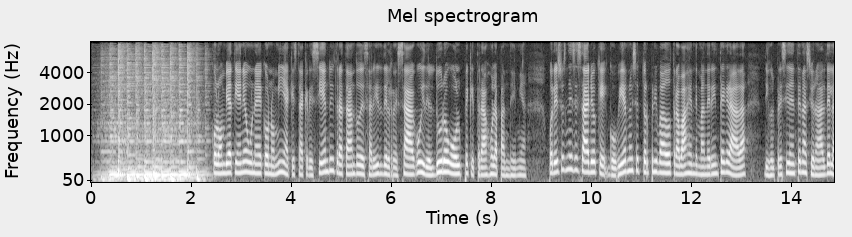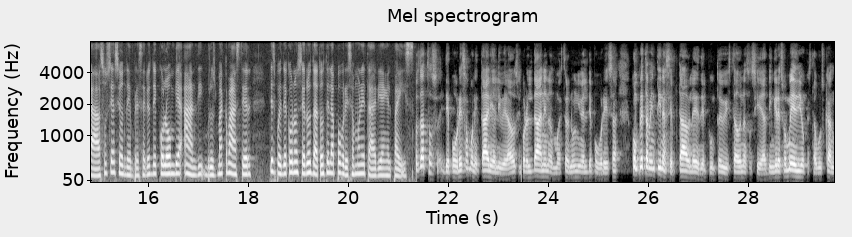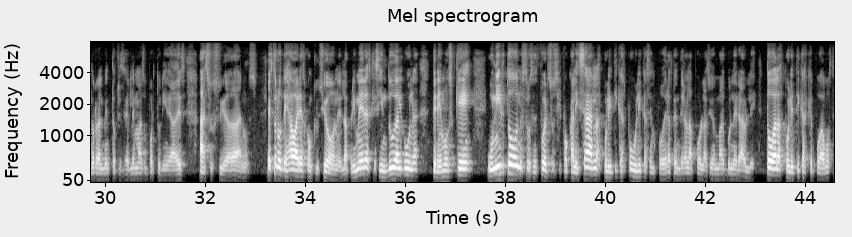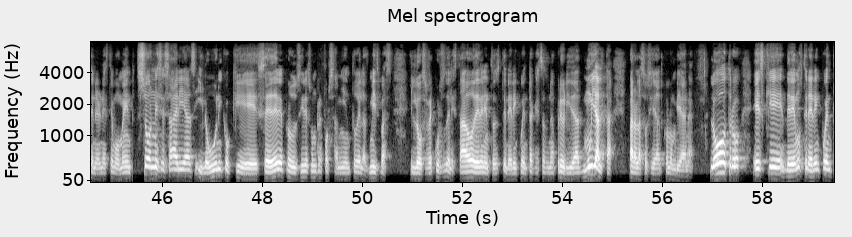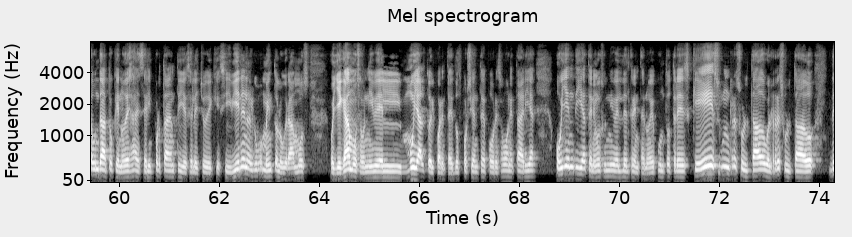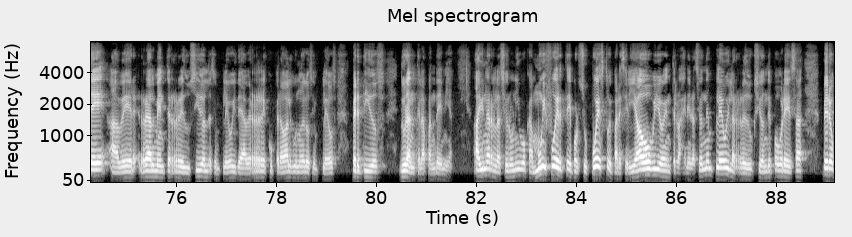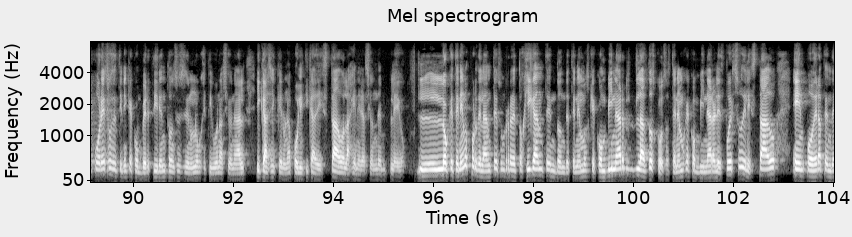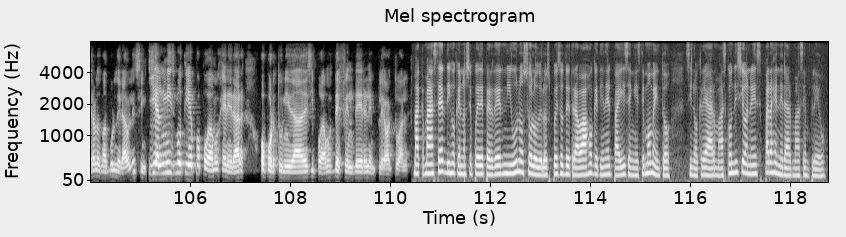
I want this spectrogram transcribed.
Colombia tiene una economía que está creciendo y tratando de salir del rezago y del duro golpe que trajo la pandemia. Por eso es necesario que gobierno y sector privado trabajen de manera integrada, dijo el presidente nacional de la Asociación de Empresarios de Colombia, Andy, Bruce McMaster, después de conocer los datos de la pobreza monetaria en el país. Los datos de pobreza monetaria liberados por el DANE nos muestran un nivel de pobreza completamente inaceptable desde el punto de vista de una sociedad de ingreso medio que está buscando realmente ofrecerle más oportunidades a sus ciudadanos. Esto nos deja varias conclusiones. La primera es que sin duda alguna tenemos que unir todos nuestros esfuerzos y focalizar las políticas públicas en poder atender a la población más vulnerable. Todas las políticas que podamos tener en este momento son necesarias y lo único que se debe producir es un reforzamiento de las mismas. Los recursos del Estado deben entonces tener en cuenta que esta es una prioridad muy alta para la sociedad colombiana. Lo otro es que debemos tener en cuenta un dato que no deja de ser importante y es el hecho de que si bien en algún momento logramos o llegamos a un nivel muy alto del 42% de pobreza monetaria, hoy en día tenemos un nivel del 39.3 que es un resultado o el resultado de haber realmente reducido el desempleo y de haber recuperado algunos de los empleos perdidos durante la pandemia. Hay una relación unívoca muy fuerte, por supuesto, y parecería obvio entre la generación de empleo y la reducción de pobreza, pero por eso se tiene que convertir entonces en un objetivo nacional y casi que en una política de Estado la generación de empleo. Lo que tenemos por delante es un reto gigante en donde tenemos que combinar las dos cosas. Tenemos que combinar el esfuerzo del Estado en poder atender a los más vulnerables y al mismo tiempo podamos generar oportunidades y podamos defender el empleo actual. McMaster dijo que no se puede perder ni uno solo de los puestos de trabajo que tiene el país en este momento, sino crear más condiciones para generar más empleo.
